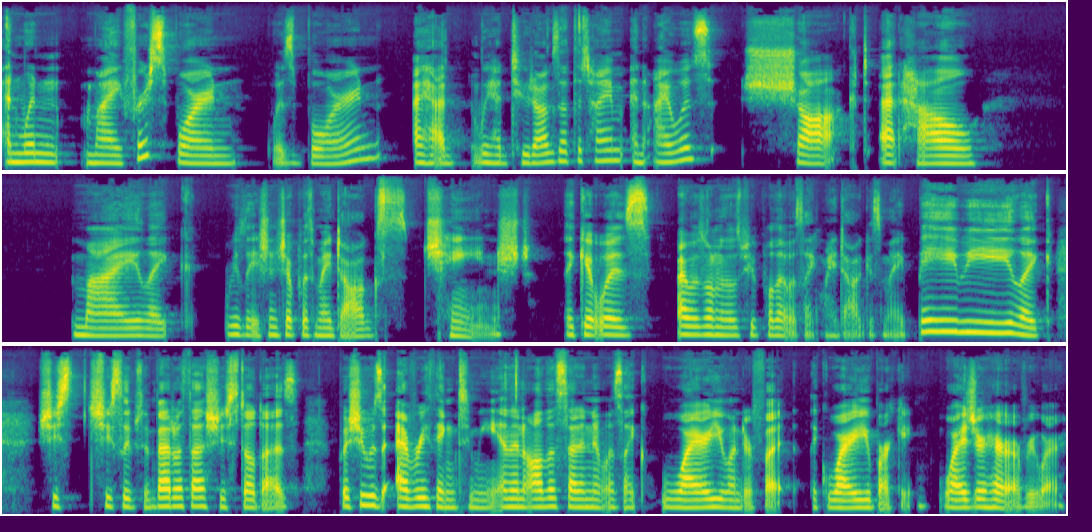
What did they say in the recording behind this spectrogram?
And when my firstborn was born, I had we had two dogs at the time, and I was shocked at how my like relationship with my dogs changed. Like it was I was one of those people that was like, my dog is my baby. Like she she sleeps in bed with us. She still does, but she was everything to me. And then all of a sudden, it was like, why are you underfoot? Like, why are you barking? Why is your hair everywhere?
